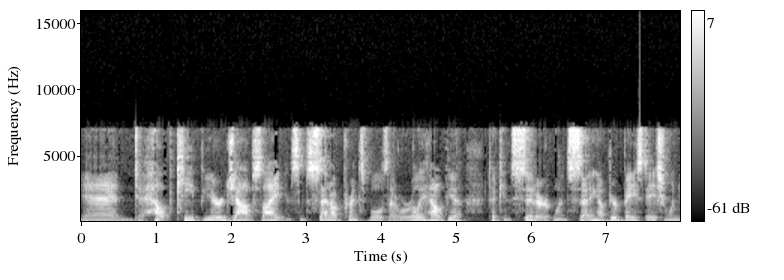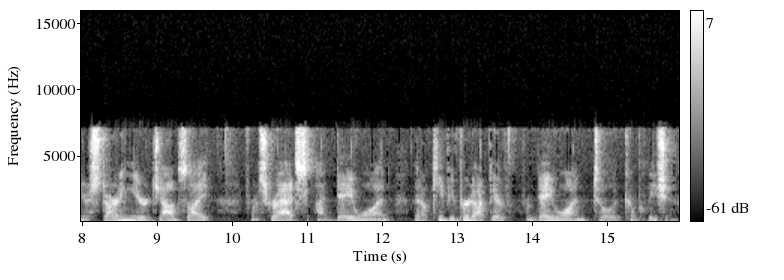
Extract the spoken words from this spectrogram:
and to help keep your job site and some setup principles that will really help you to consider when setting up your base station when you're starting your job site from scratch on day one that'll keep you productive from day one till completion.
